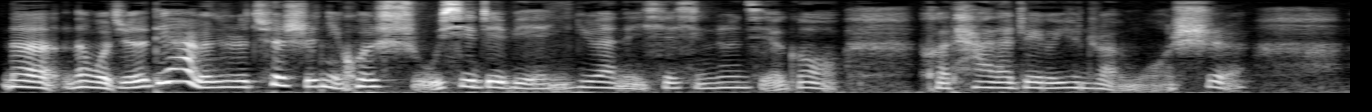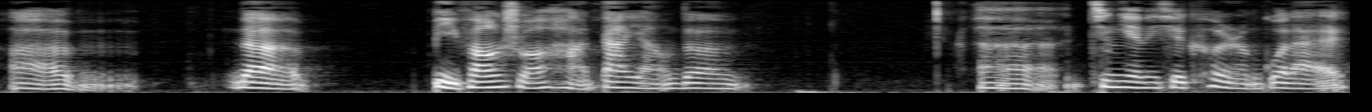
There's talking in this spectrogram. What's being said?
那那我觉得第二个就是，确实你会熟悉这边医院的一些行政结构和它的这个运转模式。呃，那比方说哈，大洋的呃，今年的一些客人过来，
